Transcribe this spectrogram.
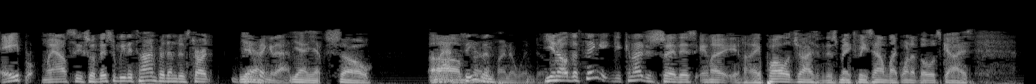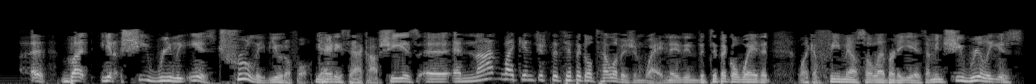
April. Well, see, so this would be the time for them to start Yeah. giving that. Yeah, yeah. So. Last um, season. Find a window. You know, the thing, can I just say this, and I, and I apologize if this makes me sound like one of those guys. Uh, but you know, she really is truly beautiful, Yeah. Katee Sackhoff. She is, uh, and not like in just the typical television way, the, the typical way that like a female celebrity is. I mean, she really is,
